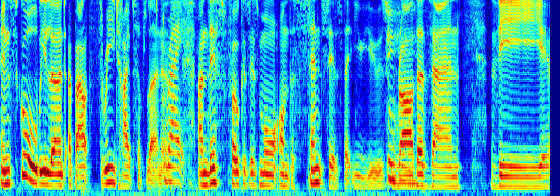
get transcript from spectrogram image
In school, we learned about three types of learners. Right. And this focuses more on the senses that you use Mm-hmm. rather than the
